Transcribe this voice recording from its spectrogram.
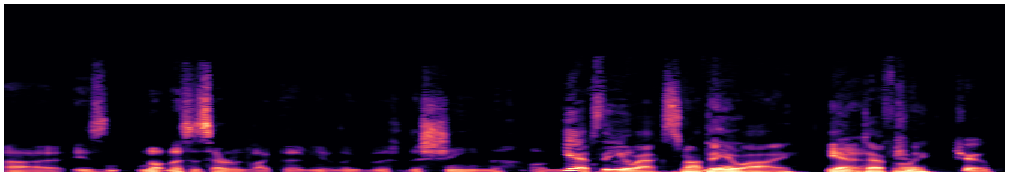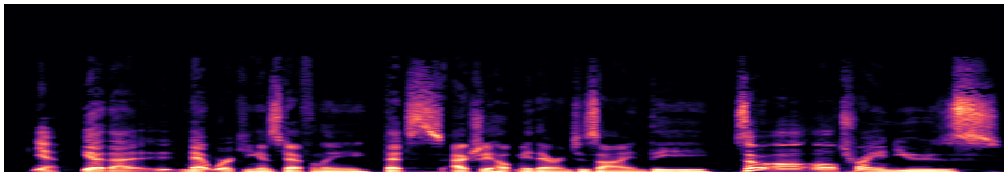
uh, is not necessarily like the you know the the, the sheen on. Yeah, it's the on UX, not the Yeah. UI. Yeah, Yeah, definitely. True. Yeah. Yeah, that networking is definitely that's actually helped me there in design. The so I'll, I'll try and use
